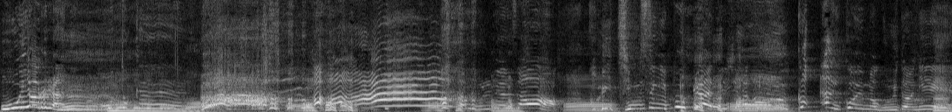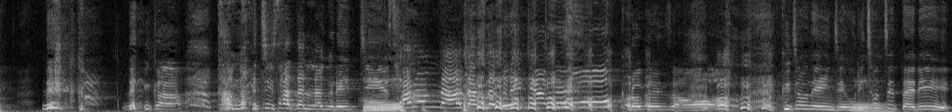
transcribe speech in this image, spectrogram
오열을 하는 거예요. 어머 어머 어머 어머. 울면서 어. 거의 짐승이 포기하듯이 막꽉 거의 막 울더니 네. 내가 내가 강아지 사달라 그랬지 어. 사람 낳아달라 그랬냐고 그러면서 그 전에 이제 우리 어. 첫째 딸이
